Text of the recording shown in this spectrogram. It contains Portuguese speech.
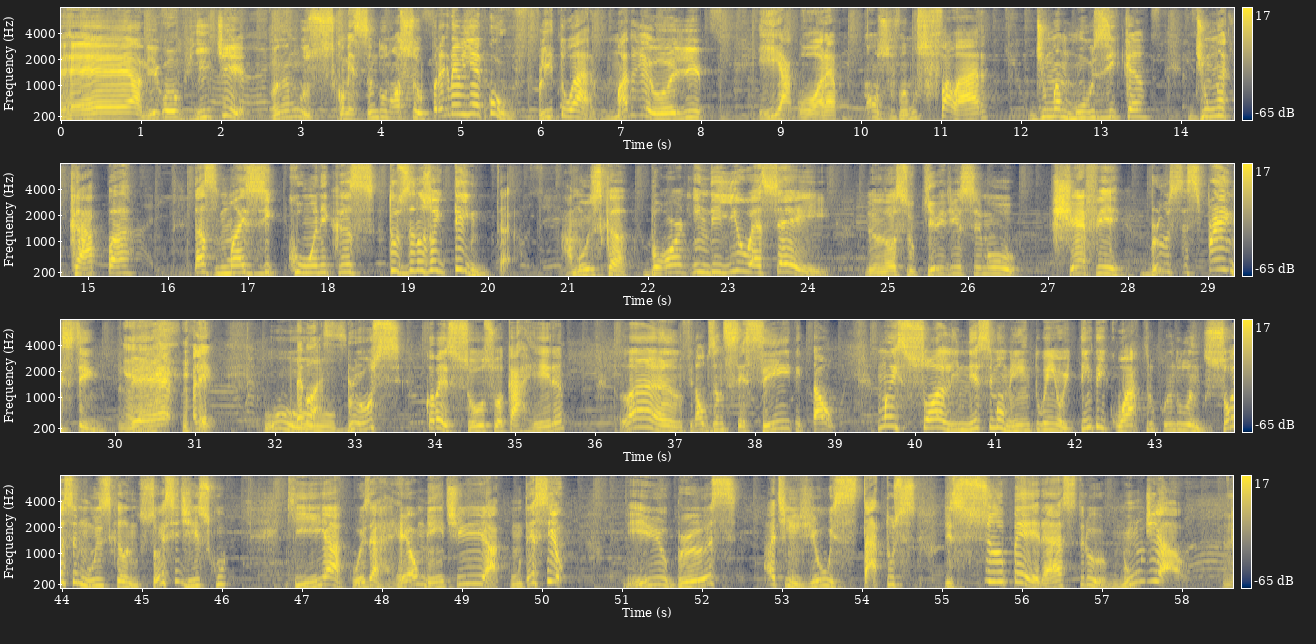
É, amigo ouvinte, vamos começando o nosso programinha Conflito Armado de hoje. E agora nós vamos falar de uma música, de uma capa das mais icônicas dos anos 80. A música Born in the USA, do nosso queridíssimo chefe Bruce Springsteen. É. olha aí. O. Bruce começou sua carreira lá no final dos anos 60 e tal. Mas só ali nesse momento, em 84, quando lançou essa música, lançou esse disco, que a coisa realmente aconteceu. E o Bruce atingiu o status de superastro mundial.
